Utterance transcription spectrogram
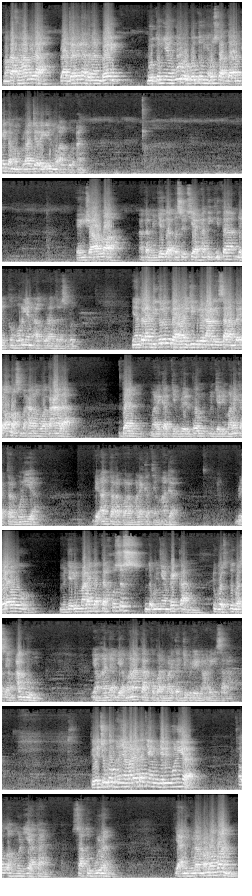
Maka fahamilah, pelajarilah dengan baik. Butuhnya guru, butuhnya ustadz dalam kita mempelajari ilmu Al-Quran. Ya insya Allah akan menjaga kesucian hati kita dan kemurnian Al-Quran tersebut yang telah diturunkan oleh Jibril alaihissalam dari Allah Subhanahu wa taala dan malaikat Jibril pun menjadi malaikat termulia di antara para malaikat yang ada. Beliau menjadi malaikat terkhusus untuk menyampaikan tugas-tugas yang agung yang hanya diamanahkan kepada malaikat Jibril alaihissalam. Tidak cukup hanya malaikat yang menjadi mulia. Allah muliakan satu bulan yakni bulan Ramadan.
